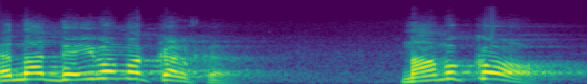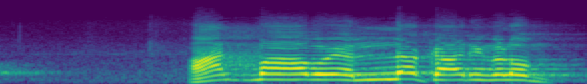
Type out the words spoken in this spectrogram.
എന്നാൽ ദൈവമക്കൾക്ക് നമുക്കോ ആത്മാവ് എല്ലാ കാര്യങ്ങളും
